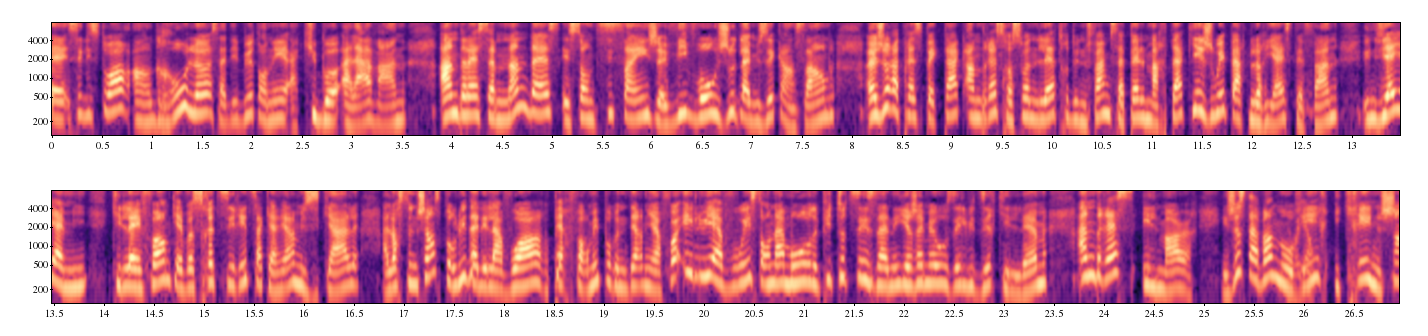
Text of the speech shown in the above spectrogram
Euh, c'est l'histoire, en gros, là, ça débute, on est à Cuba, à La Havane. Andrés Hernandez et son petit singe Vivo jouent de la musique ensemble. Un jour après le spectacle, Andrés reçoit une lettre d'une femme qui s'appelle Martha, qui est jouée par Gloria Estefan, une vieille amie qui l'informe qu'elle va se retirer de sa carrière musicale. Alors, c'est une chance pour lui d'aller la voir performer pour une dernière fois et lui avouer son amour depuis toutes ces années. Il a jamais osé lui dire qu'il l'aime. Andrés, il meurt. Et juste avant de mourir, il crée une chanson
